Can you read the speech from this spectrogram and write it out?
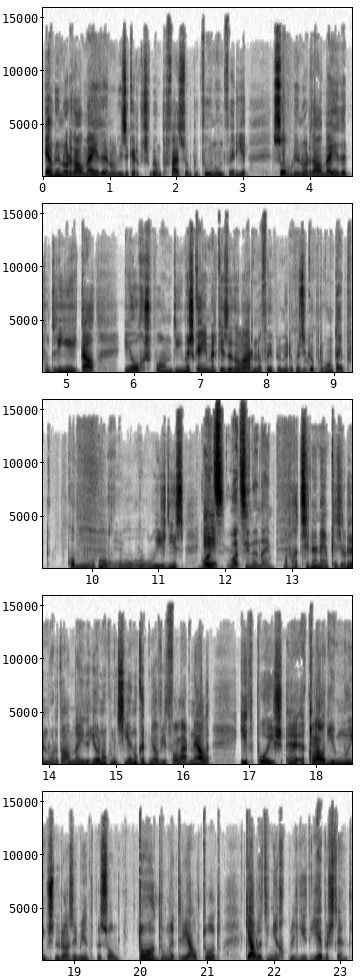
é Leonor de Almeida, Ana Luísa, quero escrever um prefácio, sobre, foi o Nuno Faria, sobre Leonor de Almeida, poderia e tal. Eu respondi, mas quem? A Marquesa da Lorna? Foi a primeira coisa que eu perguntei, porque, como o, o- o Luís disse, é, What's, what's in a name? Pode ser a name, quer dizer, Leonor de Almeida. Eu não conhecia, nunca tinha ouvido falar nela. E depois a, a Cláudia, muito generosamente, passou-me todo o material todo que ela tinha recolhido, e é bastante,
